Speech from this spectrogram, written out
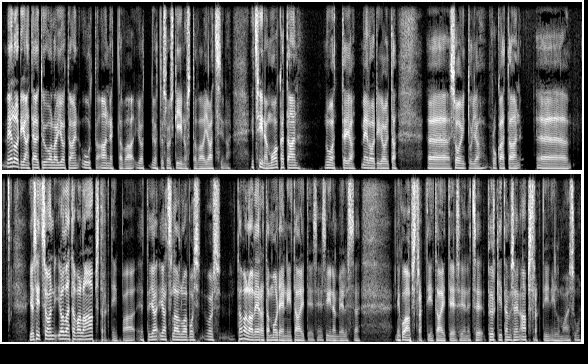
melodiaan täytyy olla jotain uutta annettavaa, jotta se olisi kiinnostavaa jatsina. Et siinä muokataan nuotteja, melodioita, äh, sointuja, rukataan ja sitten se on jollain tavalla abstraktimpaa, että jatslaulua voisi vois tavallaan verrata moderniin taiteeseen siinä mielessä niin kuin abstraktiin taiteeseen, että se pyrkii tämmöiseen abstraktiin ilmaisuun.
